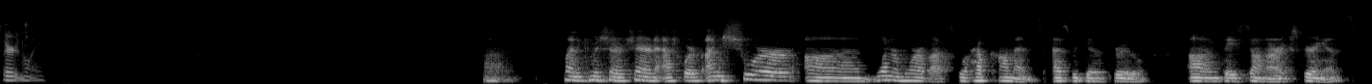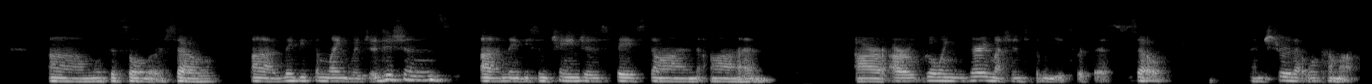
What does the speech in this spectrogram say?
Certainly. Planning Commissioner Sharon Ashworth, I'm sure um, one or more of us will have comments as we go through um, based on our experience um, with the solar. So uh, maybe some language additions, uh, maybe some changes based on um, our, our going very much into the weeds with this. So I'm sure that will come up.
